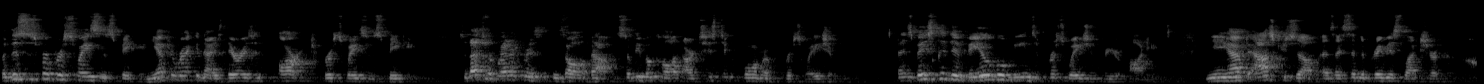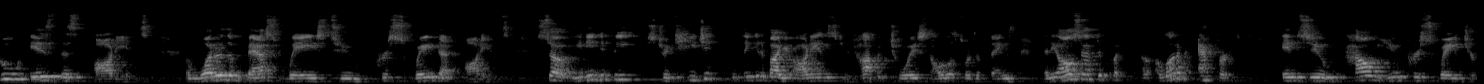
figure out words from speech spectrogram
But this is for persuasive speaking. You have to recognize there is an art to persuasive speaking. So that's what rhetoric is, is all about. Some people call it artistic form of persuasion. And it's basically the available means of persuasion for your audience. And you have to ask yourself, as I said in the previous lecture, who is this audience? And what are the best ways to persuade that audience? So you need to be strategic in thinking about your audience, your topic choice, and all those sorts of things. And you also have to put a lot of effort into how you persuade your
